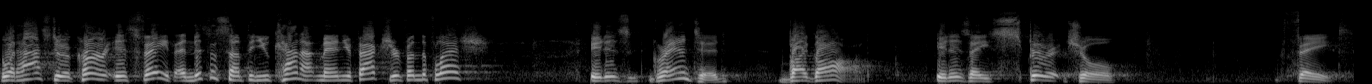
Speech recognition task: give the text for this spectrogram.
What has to occur is faith, and this is something you cannot manufacture from the flesh. It is granted by God, it is a spiritual faith,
